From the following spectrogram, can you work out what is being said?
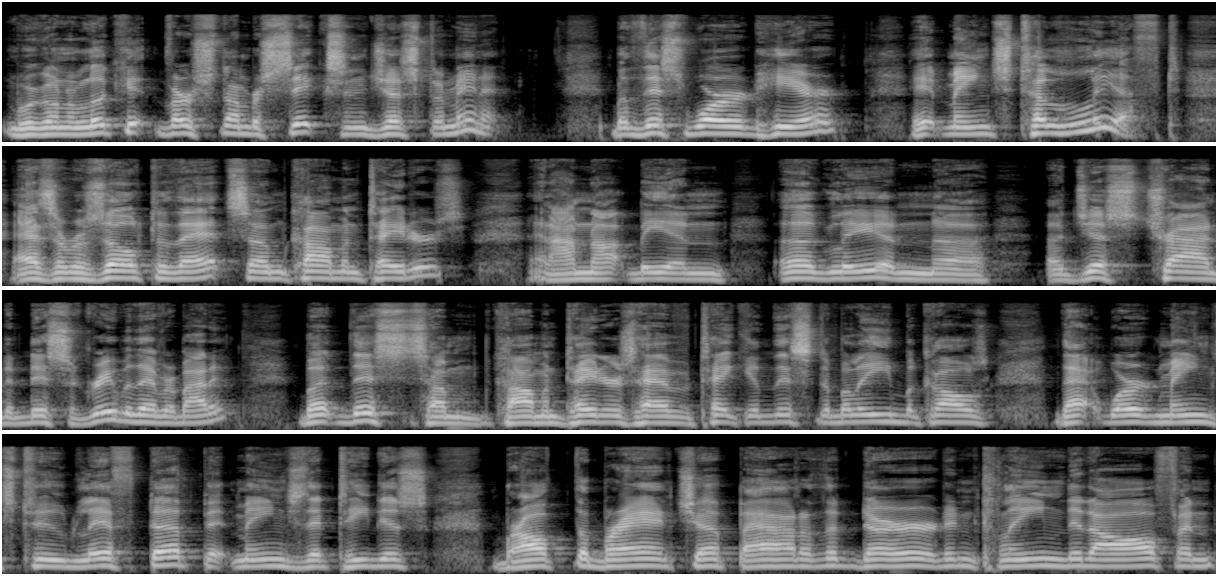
We're going to look at verse number six in just a minute. But this word here, it means to lift. As a result of that, some commentators, and I'm not being ugly and uh, uh, just trying to disagree with everybody, but this, some commentators have taken this to believe because that word means to lift up. It means that he just brought the branch up out of the dirt and cleaned it off and,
